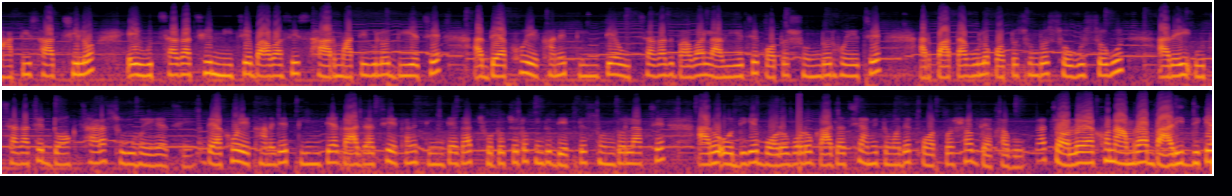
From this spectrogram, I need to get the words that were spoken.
মাটি সার ছিল। এই উচ্ছা গাছের নিচে বাবা সেই সার মাটিগুলো দিয়েছে। আর দেখো এখানে তিনটে উচ্ছা গাছ বাবা লাগিয়েছে। কত সুন্দর হয়েছে। আর পাতাগুলো কত সুন্দর সবুজ সবুজ। আর এই উচ্ছা গাছের ডঁক ছাড়া শুরু হয়ে গেছে। দেখো, এখানে যে তিনটে গাছ আছে, এখানে তিনটে গাছ ছোট ছোট কিন্তু দেখতে সুন্দর লাগছে। আরও ওদিকে বড় বড় গাছ আছে, আমি তোমাদের পরপর সব দেখাবো। চলো এখন আমরা বাড়ির দিকে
